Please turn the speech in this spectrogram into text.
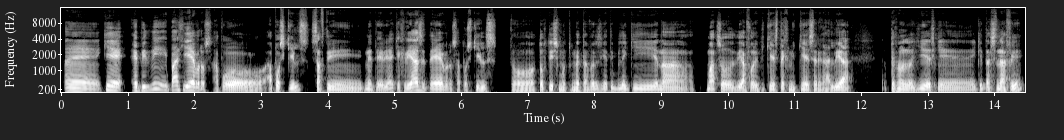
Ε, και επειδή υπάρχει εύρος από, από skills σε αυτή την εταιρεία και χρειάζεται εύρος από skills το, το χτίσιμο του Metaverse γιατί μπλέκει ένα μάτσο διαφορετικές τεχνικές εργαλεία, τεχνολογίες και, και τα συναφή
